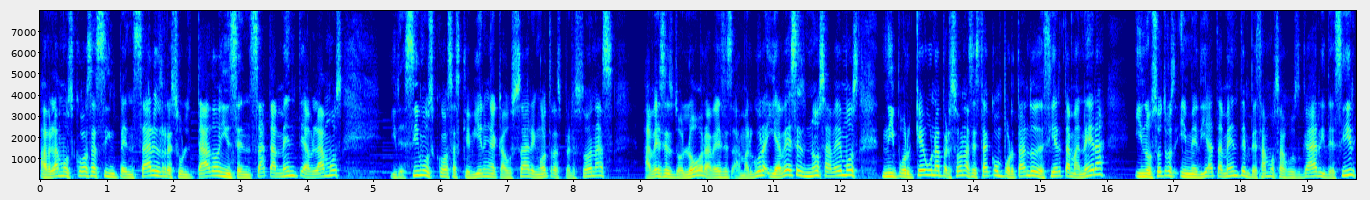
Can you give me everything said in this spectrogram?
hablamos cosas sin pensar el resultado, insensatamente hablamos y decimos cosas que vienen a causar en otras personas a veces dolor, a veces amargura y a veces no sabemos ni por qué una persona se está comportando de cierta manera y nosotros inmediatamente empezamos a juzgar y decir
